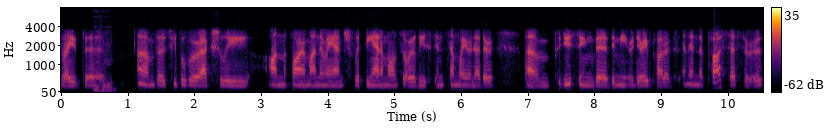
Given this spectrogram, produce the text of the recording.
right? The mm-hmm. um, those people who are actually on the farm, on the ranch with the animals, or at least in some way or another um, producing the, the meat or dairy products, and then the processors,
